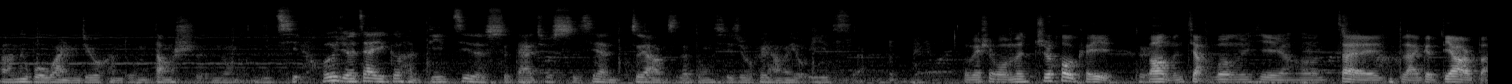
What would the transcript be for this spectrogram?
呃，那个博物馆里面就有很多当时的那种仪器，我就觉得在一个很低级的时代去实现这样子的东西，就非常的有意思。我没事，我们之后可以对把我们讲过的东西，然后再来个第二版，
